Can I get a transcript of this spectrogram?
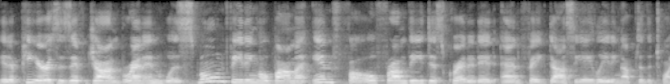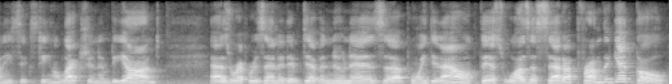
It appears as if John Brennan was spoon feeding Obama info from the discredited and fake dossier leading up to the 2016 election and beyond. As Representative Devin Nunes uh, pointed out, this was a setup from the get go.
